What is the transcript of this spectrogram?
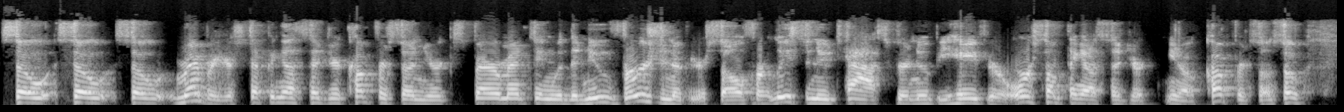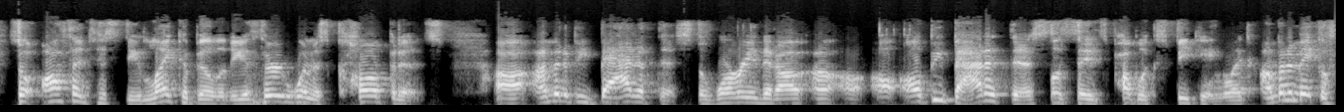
So, so, so remember, you're stepping outside your comfort zone. You're experimenting with a new version of yourself, or at least a new task or a new behavior, or something outside your, you know, comfort zone. So, so authenticity, likability. A third one is competence. Uh, I'm going to be bad at this. The worry that I'll, I'll, I'll be bad at this. Let's say it's public speaking. Like I'm going to make a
